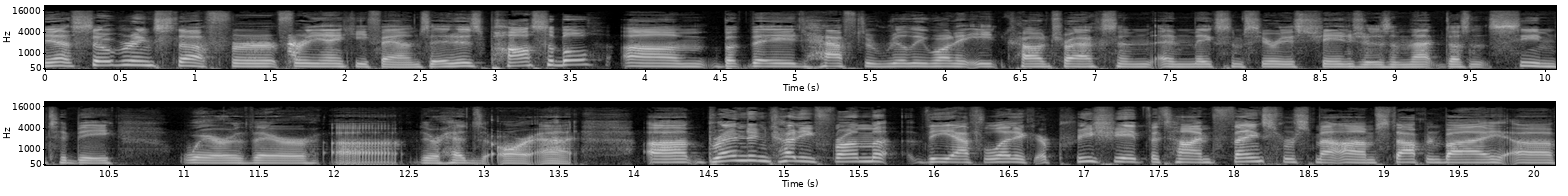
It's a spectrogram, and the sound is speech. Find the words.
Yeah, sobering stuff for, for Yankee fans. It is possible, um, but they'd have to really want to eat contracts and, and make some serious changes, and that doesn't seem to be where their uh, their heads are at. Uh, Brendan Kuty from The Athletic, appreciate the time. Thanks for sm- um, stopping by uh,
